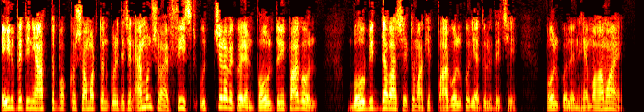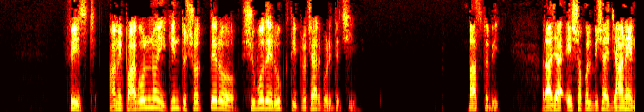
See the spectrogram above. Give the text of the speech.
এইরূপে তিনি আত্মপক্ষ সমর্থন করিতেছেন। এমন সময় ফিস্ট উচ্চরবে করিলেন পৌল, তুমি পাগল? বহু বিদ্যাবাসে তোমাকে পাগল করিয়া তুলিতেছে। পৌল কহিলেন হে মহাময়, ফিস্ট, আমি পাগল নই, কিন্তু সত্যেরও সুবোধের উক্তি প্রচার করিতেছি। বাস্তবিক, রাজা এই সকল বিষয় জানেন,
